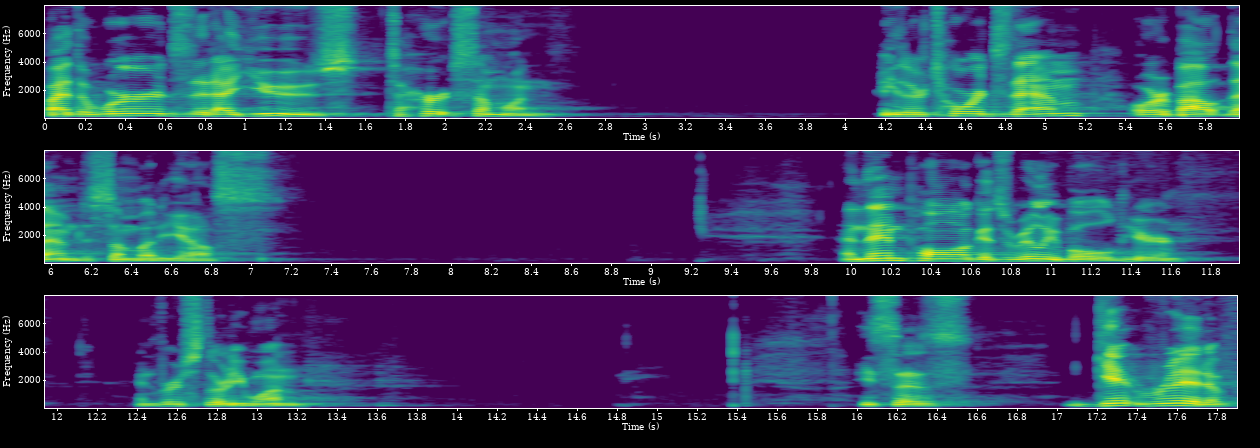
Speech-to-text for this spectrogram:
by the words that I use to hurt someone, either towards them or about them to somebody else? And then Paul gets really bold here in verse 31. He says, Get rid of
